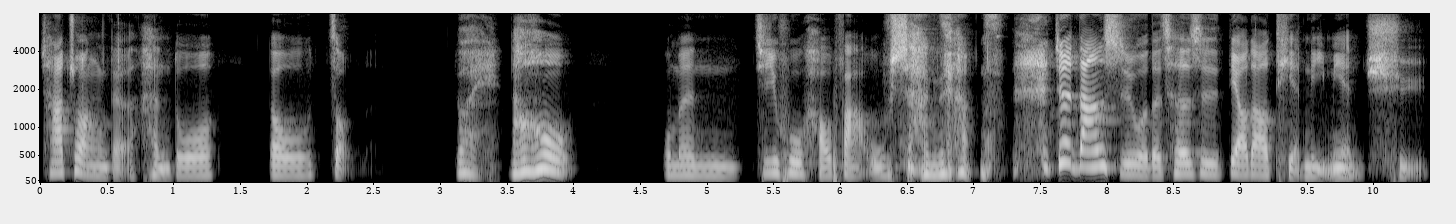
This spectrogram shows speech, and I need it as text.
擦撞的很多都走了。对，然后。我们几乎毫发无伤这样子，就当时我的车是掉到田里面去，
